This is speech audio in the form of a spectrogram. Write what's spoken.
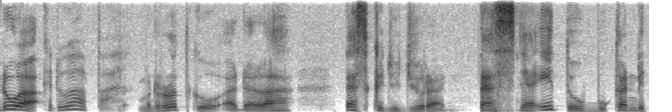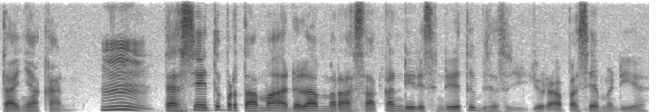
kedua, Kedua apa? menurutku adalah tes kejujuran. Tesnya itu bukan ditanyakan. Hmm. Tesnya itu pertama adalah merasakan diri sendiri itu bisa sejujur apa sih sama dia.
